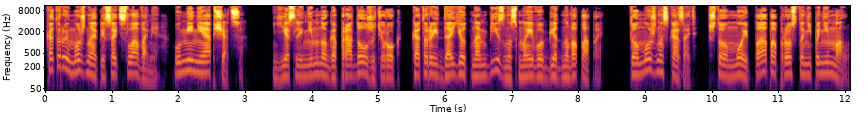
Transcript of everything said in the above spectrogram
которую можно описать словами «умение общаться». Если немного продолжить урок, который дает нам бизнес моего бедного папы, то можно сказать, что мой папа просто не понимал,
